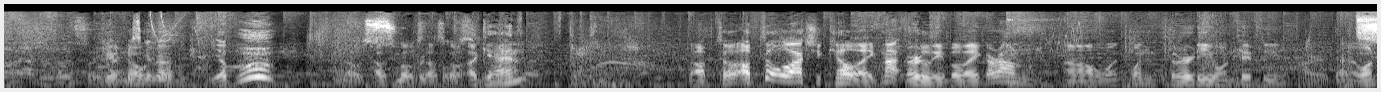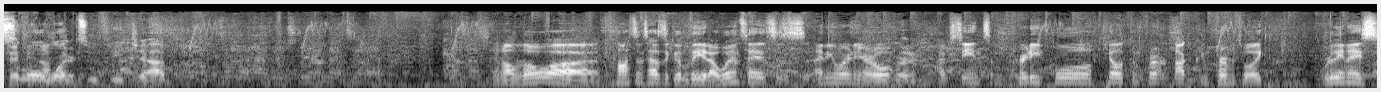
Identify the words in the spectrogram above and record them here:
Vapor's no gonna. kill. Yep. that was, That was super close. That was close. close. Again? The up tilt. Up tilt will actually kill, like, not early, but like around uh, one, 130, 150. All right, Uh, that's 150, slow not one, 30. two, three jab. And although uh, Constance has a good lead, I wouldn't say this is anywhere near over. I've seen some pretty cool kill confirmed, not confirmed, but like really nice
